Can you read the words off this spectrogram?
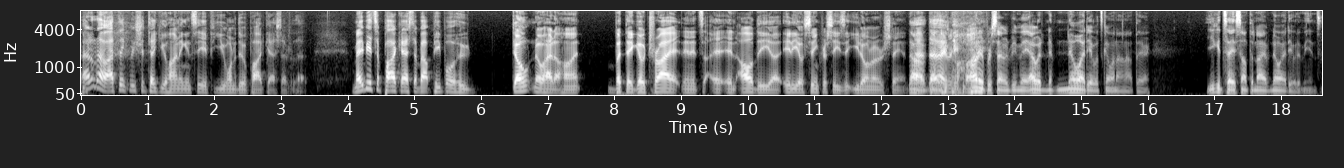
I don't know. I think we should take you hunting and see if you want to do a podcast after that. Maybe it's a podcast about people who don't know how to hunt, but they go try it, and it's and all the uh, idiosyncrasies that you don't understand. No, that, that actually be funny. hundred percent would be me. I would have no idea what's going on out there. You could say something, I have no idea what it means.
